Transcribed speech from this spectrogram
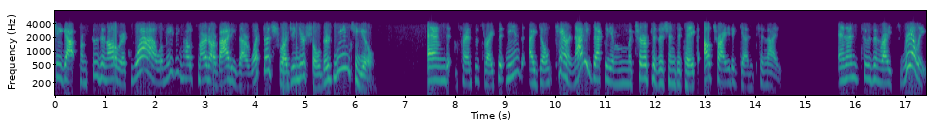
she got from Susan Ulrich, wow, amazing how smart our bodies are. What does shrugging your shoulders mean to you? And Frances writes, it means I don't care. Not exactly a mature position to take. I'll try it again tonight. And then Susan writes, really?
